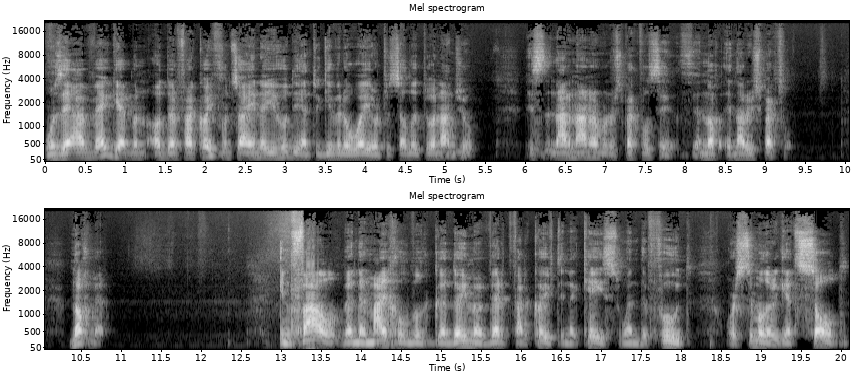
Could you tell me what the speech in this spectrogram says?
und sie weggeben oder verkaufen zu einer Yehudi and to give it away or to sell it to an Anju. It's not an honorable, respectful thing. It's not respectful. Noch mehr. In Fall, when der Michael Gadoime wird verkauft in a case when the food or similar gets sold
